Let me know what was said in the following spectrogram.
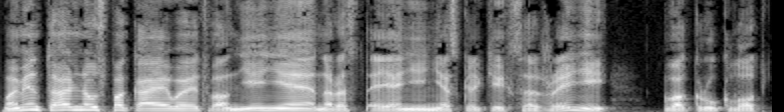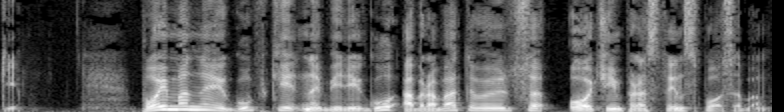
моментально успокаивает волнение на расстоянии нескольких сажений вокруг лодки. Пойманные губки на берегу обрабатываются очень простым способом.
